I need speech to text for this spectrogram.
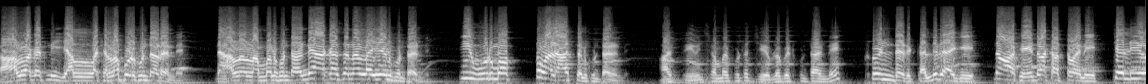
కాలువ గట్టిని ఎల్లకెల్లా పడుకుంటాడండి. నేల నమ్మనుకుంటాడండి ఆకాశాన్ని అయ్యి అనుకుంటాడండి. ఈ ఊరు మొత్తం వాడి ఆస్తి అనుకుంటాడండి. ఆడు ప్రేమించిన అమ్మాయి ఫోటో జేబులో పెట్టుకుంటాడండి. కుండెడు కళ్ళు దాగి నాకేంటో కట్టం అని చెల్లియో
